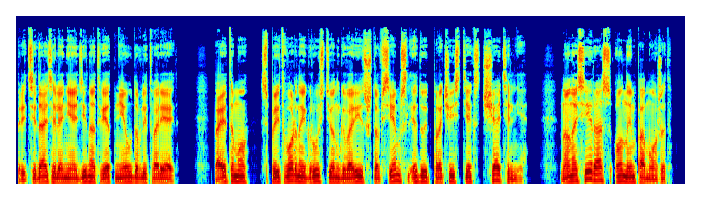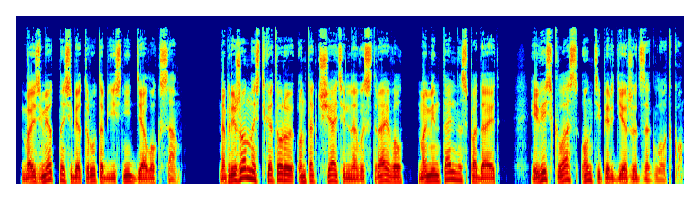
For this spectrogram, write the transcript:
Председателя ни один ответ не удовлетворяет. Поэтому с притворной грустью он говорит, что всем следует прочесть текст тщательнее. Но на сей раз он им поможет, возьмет на себя труд объяснить диалог сам. Напряженность, которую он так тщательно выстраивал, моментально спадает, и весь класс он теперь держит за глотку.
